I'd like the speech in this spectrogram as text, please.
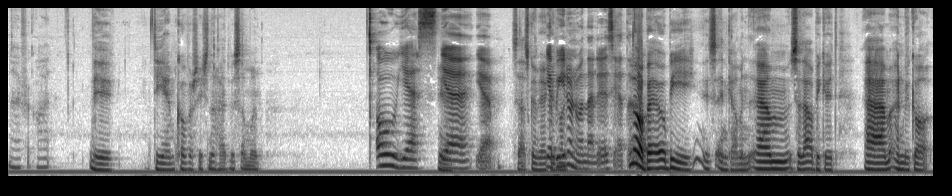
No, I forgot. The DM conversation I had with someone. Oh yes, Yeah. yeah, yeah, So that's going to be a yeah. good but you one. don't know when that is yet, though. No, but it'll be it's incoming. Um, so that'll be good. Um, and we've got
